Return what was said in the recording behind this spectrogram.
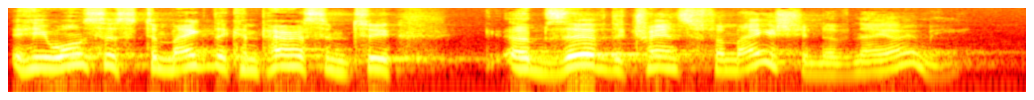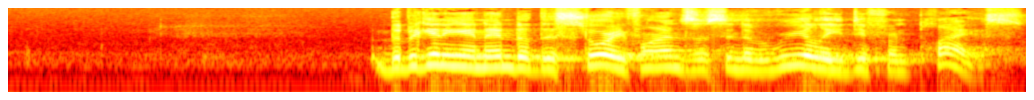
He wants us to make the comparison to observe the transformation of Naomi. The beginning and end of this story finds us in a really different place.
